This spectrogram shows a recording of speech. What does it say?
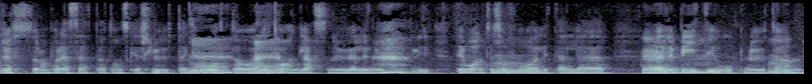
trösta dem på det sättet att de ska sluta Nej, gråta och, eller nej. ta en glass nu eller nu det var inte så Mm. farligt eller, Nej. eller bit ihop nu utan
